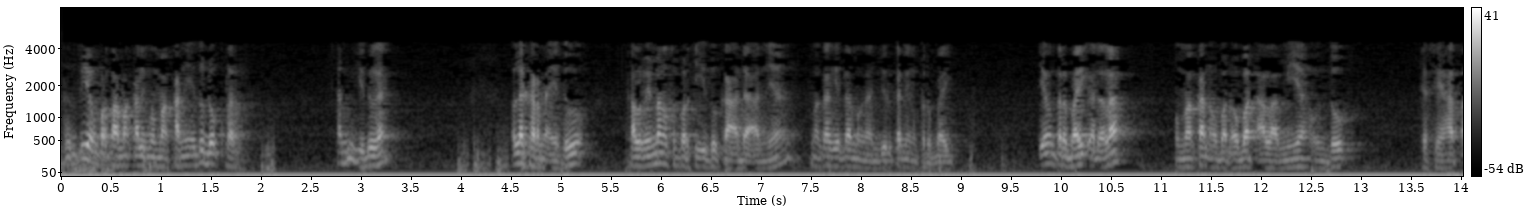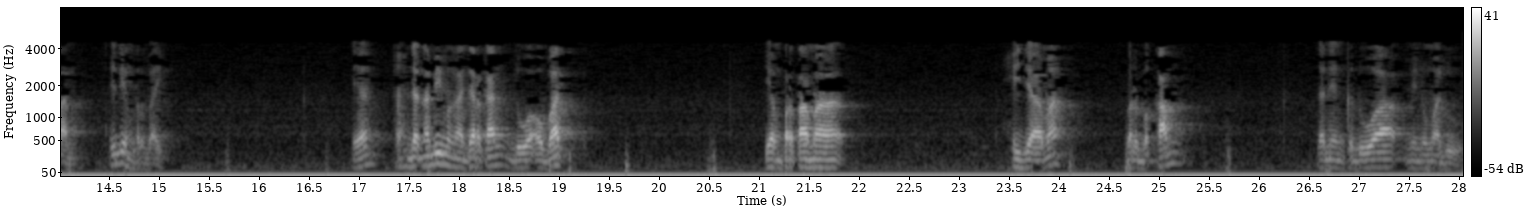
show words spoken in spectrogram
tentu yang pertama kali memakannya itu dokter. Kan begitu kan? Oleh karena itu, kalau memang seperti itu keadaannya, maka kita menganjurkan yang terbaik. Yang terbaik adalah memakan obat-obat alamiah untuk kesehatan. Itu yang terbaik. Ya, dan Nabi mengajarkan dua obat. Yang pertama hijamah berbekam dan yang kedua minum madu.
